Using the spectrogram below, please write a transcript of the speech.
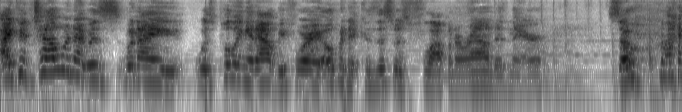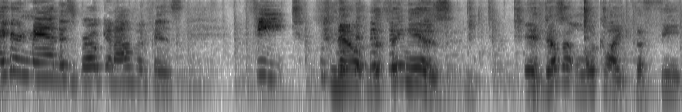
I could tell when I was when I was pulling it out before I opened it because this was flopping around in there. So Iron Man is broken off of his feet. now the thing is, it doesn't look like the feet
